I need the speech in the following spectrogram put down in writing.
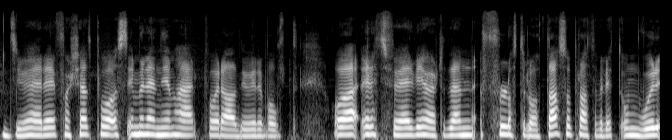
Du hører fortsatt på oss i Millennium her på Radio Revolt. Og rett før vi hørte den flotte låta, så prata vi litt om hvor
